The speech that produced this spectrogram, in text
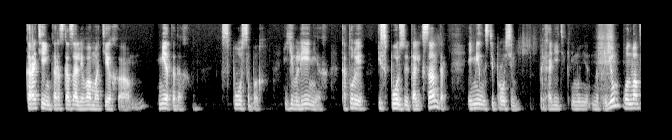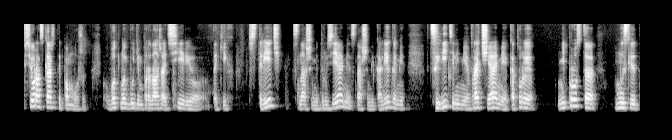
Коротенько рассказали вам о тех ам, методах, способах, явлениях, которые использует Александр. И милости просим, приходите к нему не- на прием, он вам все расскажет и поможет. Вот мы будем продолжать серию таких встреч с нашими друзьями, с нашими коллегами, целителями, врачами, которые не просто мыслят,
